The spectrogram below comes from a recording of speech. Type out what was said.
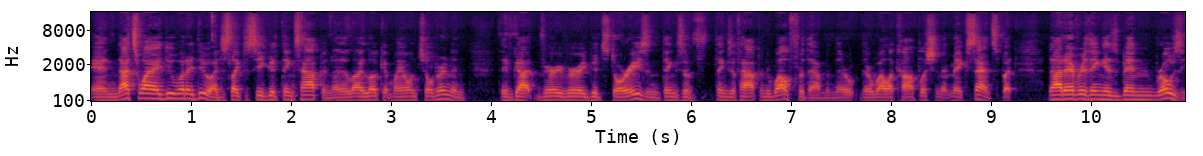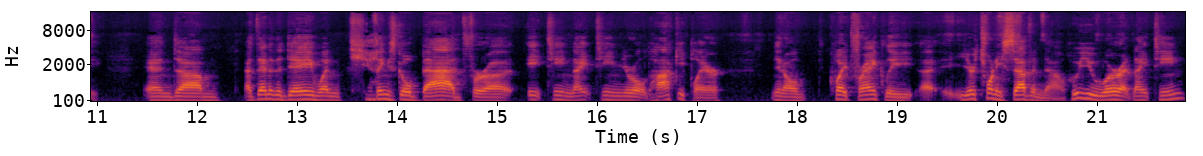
and that's why I do what I do. I just like to see good things happen. I, I look at my own children, and they've got very very good stories, and things have things have happened well for them, and they're they're well accomplished, and it makes sense. But not everything has been rosy, and um, at the end of the day, when yeah. things go bad for a 18, 19 year old hockey player, you know, quite frankly, uh, you're 27 now. Who you were at 19,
